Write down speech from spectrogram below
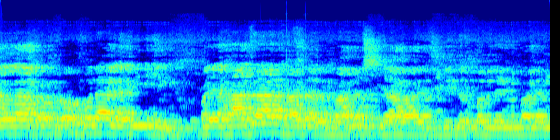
আল্লাহ রব্বুল আলামিন হাজার হাজার মানুষকে আবার জীবিত করলেন বলেন।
